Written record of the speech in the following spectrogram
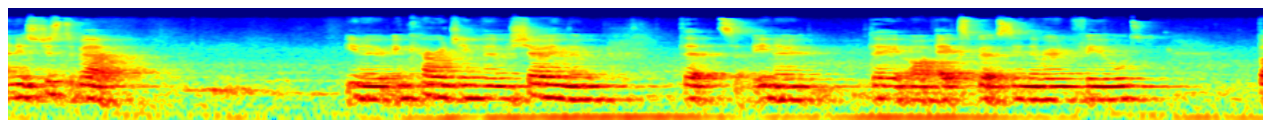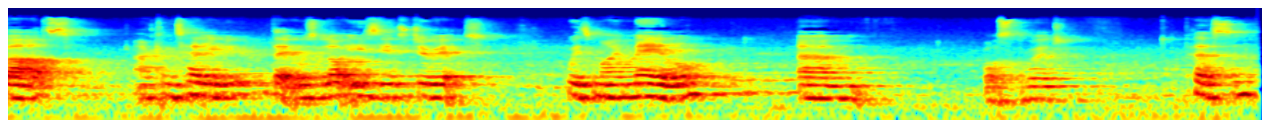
And it's just about, you know, encouraging them, showing them that, you know, they are experts in their own field. But I can tell you that it was a lot easier to do it with my male, um, what's the word, person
